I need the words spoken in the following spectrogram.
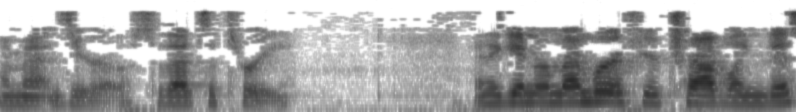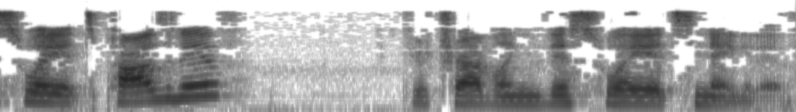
I'm at 0. So that's a 3. And again, remember, if you're traveling this way, it's positive. If you're traveling this way, it's negative.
